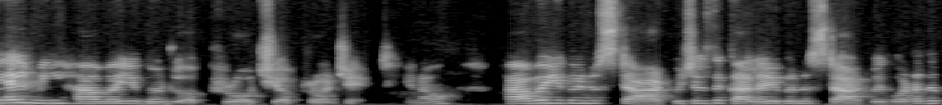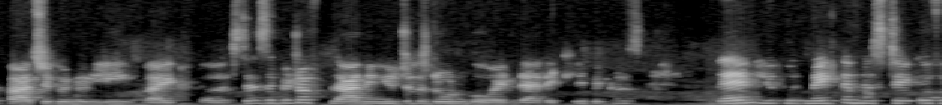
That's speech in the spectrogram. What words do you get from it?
tell me how are you going to approach your project? You know, how are you going to start? Which is the color you're going to start with? What are the parts you're going to leave white first? There's a bit of planning. You just don't go in directly because then you could make the mistake of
